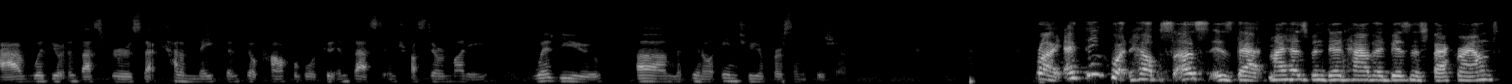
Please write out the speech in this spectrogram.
have with your investors that kind of make them feel comfortable to invest and trust their money with you um, you know into your first syndication right. I think what helps us is that my husband did have a business background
